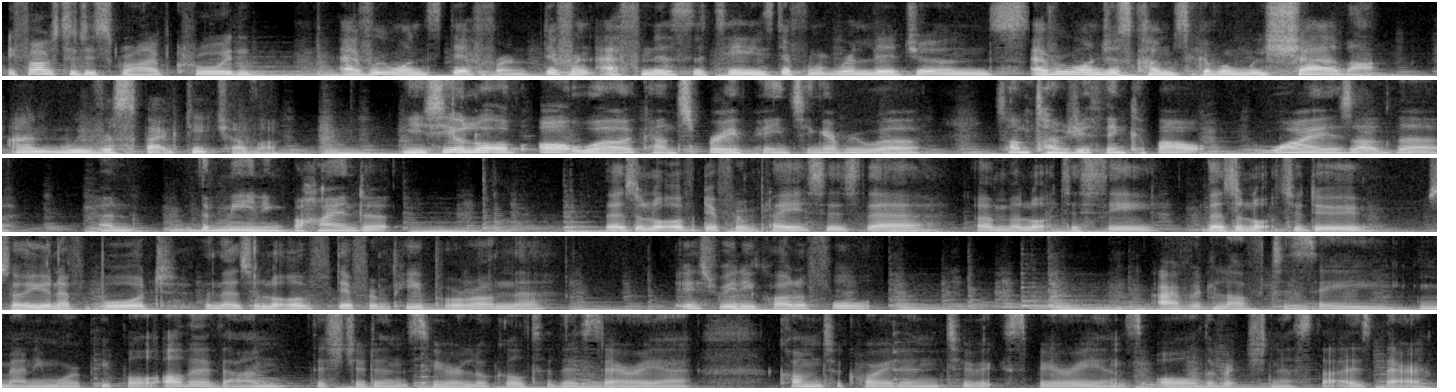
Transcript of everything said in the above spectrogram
If I was to describe Croydon, everyone's different, different ethnicities, different religions. Everyone just comes together and we share that and we respect each other. You see a lot of artwork and spray painting everywhere. Sometimes you think about why is that there? And the meaning behind it. There's a lot of different places there, um, a lot to see. There's a lot to do, so you're never bored, and there's a lot of different people around there. It's really colourful. I would love to see many more people other than the students who are local to this area come to Croydon to experience all the richness that is there.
